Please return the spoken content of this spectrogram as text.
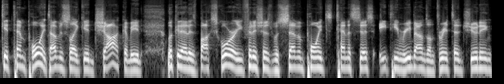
get ten points. I was like in shock. I mean, looking at his box score, he finishes with seven points, ten assists, eighteen rebounds on three ten shooting.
